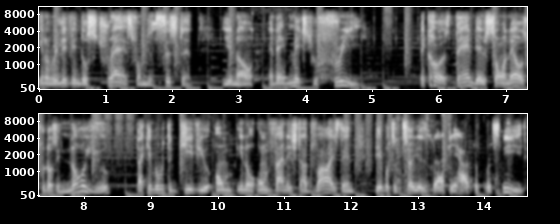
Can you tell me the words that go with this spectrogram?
you know, relieving those stress from your system. You know, and then it makes you free. Because then there's someone else who doesn't know you that can be able to give you un, you know unvanished advice and be able to tell you exactly how to proceed.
